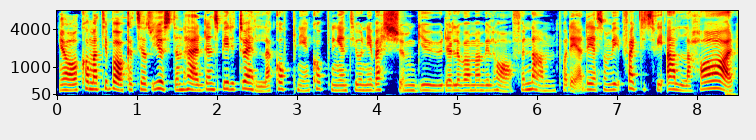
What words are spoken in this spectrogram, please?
Ja, komma tillbaka till just den här den spirituella kopplingen, kopplingen till universum, Gud eller vad man vill ha för namn på det. Det som vi faktiskt vi alla har.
